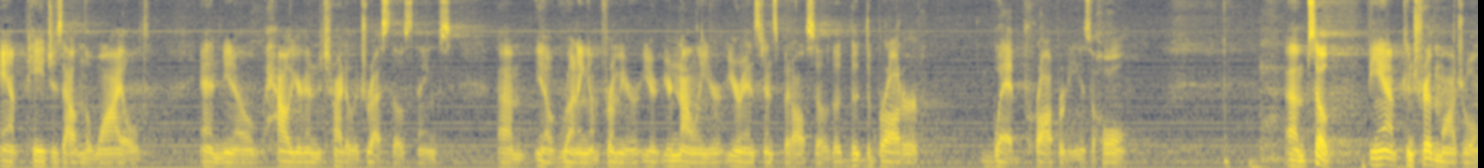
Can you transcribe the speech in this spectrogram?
AMP pages out in the wild and you know how you're going to try to address those things. Um, you know, running them from your, your, your not only your, your instance, but also the, the, the broader web property as a whole. Um, so the AMP contrib module.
